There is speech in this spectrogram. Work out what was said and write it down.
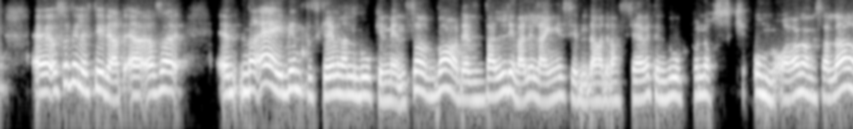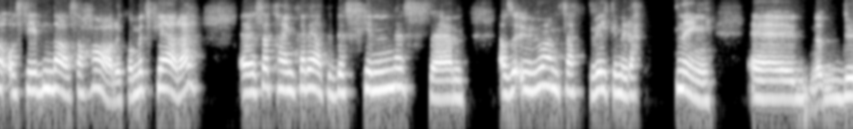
Eh, og så vil jeg si det at eh, altså, eh, når jeg begynte å skrive denne boken min, så var det veldig veldig lenge siden det hadde vært skrevet en bok på norsk om overgangsalder. Og siden da så har det kommet flere. Så jeg tenker det at det finnes altså Uansett hvilken retning du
